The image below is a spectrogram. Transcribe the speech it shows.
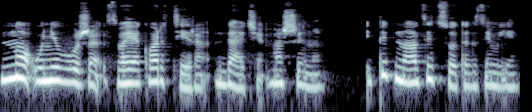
Но у него же своя квартира, дача, машина и 15 соток земли.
